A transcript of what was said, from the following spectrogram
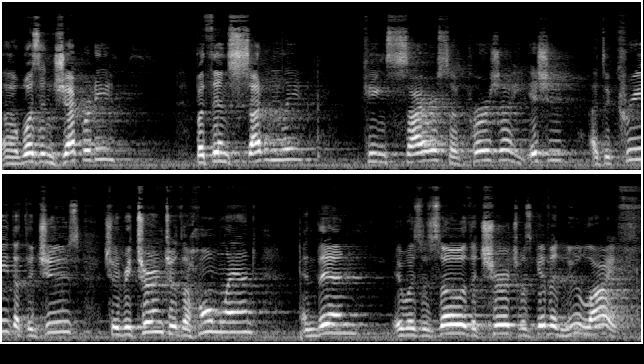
uh, was in jeopardy. But then suddenly, King Cyrus of Persia, he issued a decree that the Jews should return to the homeland. And then it was as though the church was given new life,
